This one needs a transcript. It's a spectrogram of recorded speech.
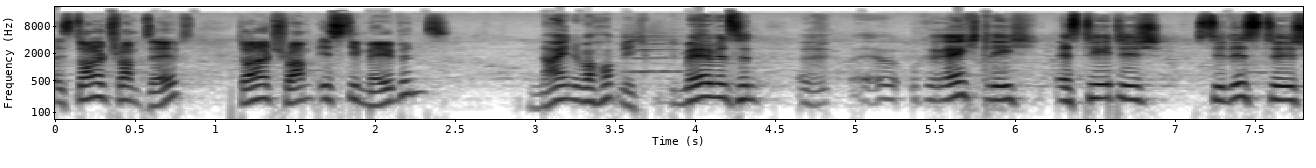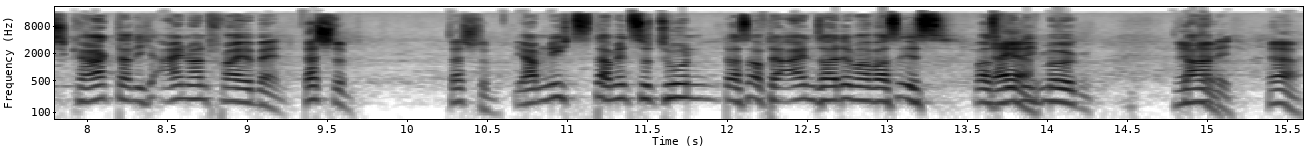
ist Donald Trump selbst? Donald Trump ist die Melvins? Nein, überhaupt nicht. Die Melvins sind äh, rechtlich, ästhetisch, stilistisch, charakterlich einwandfreie Band. Das stimmt. Das stimmt. Die haben nichts damit zu tun, dass auf der einen Seite immer was ist, was Ja, wir ja. nicht mögen. Nee, Gar nee. nicht. Ja.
